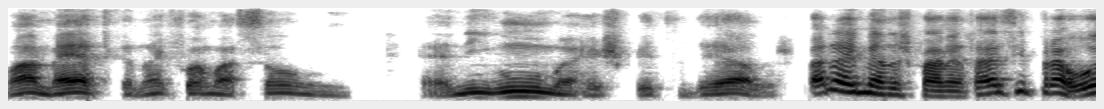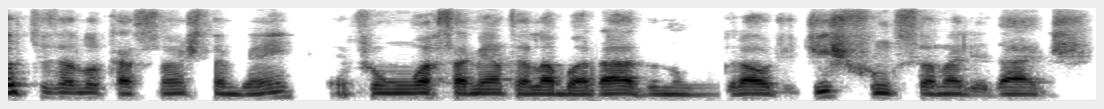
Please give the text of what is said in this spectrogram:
Não há métrica, não há informação é, nenhuma a respeito delas. Para emendas parlamentares e para outras alocações também. É, foi um orçamento elaborado num grau de disfuncionalidade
